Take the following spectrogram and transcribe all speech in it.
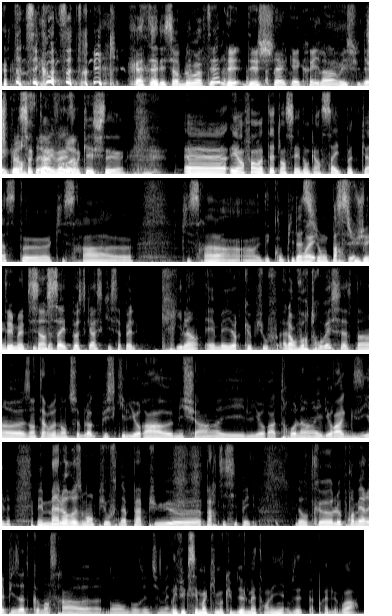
Putain, c'est quoi ce truc? Quand t'es allé sur Blue des, des, des chèques à Krillin, oui, je suis Je suis d'accord. pas sûr que c'est tu arrives à les encaisser. Euh, et enfin, on va peut-être lancer donc un side podcast euh, qui sera, euh, qui sera un- un- des compilations Ouais, par sujet. Thématique. C'est un side podcast qui s'appelle Krillin est meilleur que Piouf. Alors vous retrouvez certains euh, intervenants de ce blog puisqu'il y aura euh, Micha, et il y aura Trollin, il y aura Xil, mais malheureusement Piouf n'a pas pu euh, participer. Donc euh, le premier épisode commencera euh, dans, dans une semaine. Et vu que c'est moi qui m'occupe de le mettre en ligne, vous n'êtes pas prêt de le voir.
